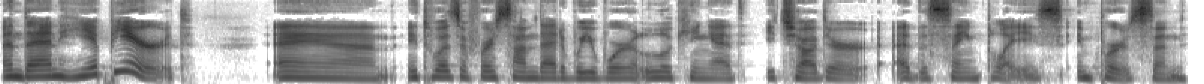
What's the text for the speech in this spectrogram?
And then he appeared. And it was the first time that we were looking at each other at the same place in person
